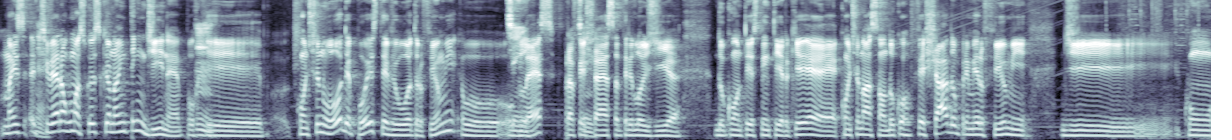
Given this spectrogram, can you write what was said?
Mas É. eh, tiveram algumas coisas que eu não entendi, né? Porque continuou depois, teve o outro filme, o, o Sim. Glass, pra fechar essa trilogia do contexto inteiro, que é continuação do Corpo Fechado, o primeiro filme de. com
